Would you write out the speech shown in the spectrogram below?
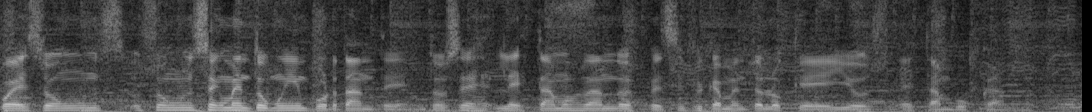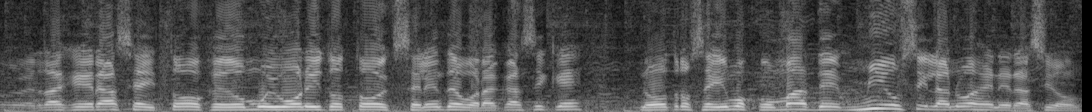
pues son un, son un segmento muy importante. Entonces le estamos dando específicamente lo que ellos están buscando. Bueno, de verdad que gracias y todo quedó muy bonito, todo excelente por acá. Así que nosotros seguimos con más de Music, la nueva generación.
